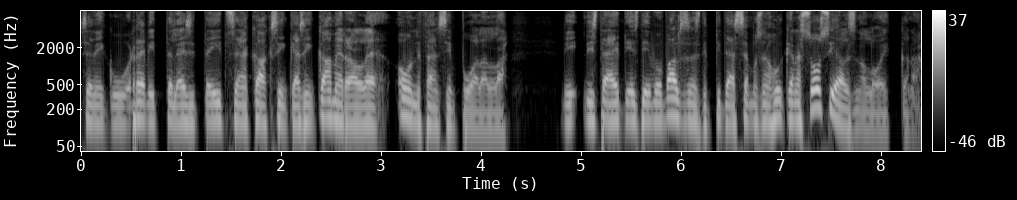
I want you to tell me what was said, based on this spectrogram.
se niinku revittelee sitten itseään kaksin käsin kameralle OnlyFansin puolella, niin, niin sitä ei tietysti voi varsinaisesti pitää semmoisena huikeana sosiaalisena loikkana,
